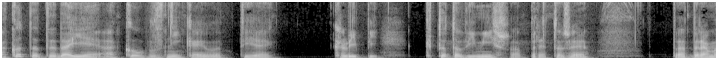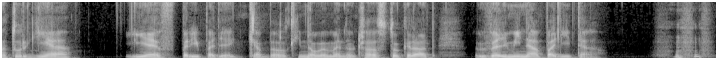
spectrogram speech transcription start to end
ako to teda je? Ako vznikajú tie klipy? Kto to vymýšľa? Pretože tá dramaturgia je v prípade kabelky Nové meno častokrát veľmi nápaditá.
